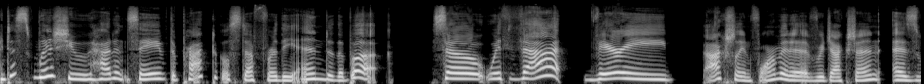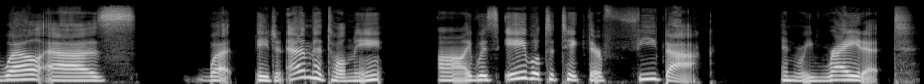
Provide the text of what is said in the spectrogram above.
I just wish you hadn't saved the practical stuff for the end of the book. So with that very actually informative rejection, as well as what Agent M had told me, I was able to take their feedback and rewrite it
